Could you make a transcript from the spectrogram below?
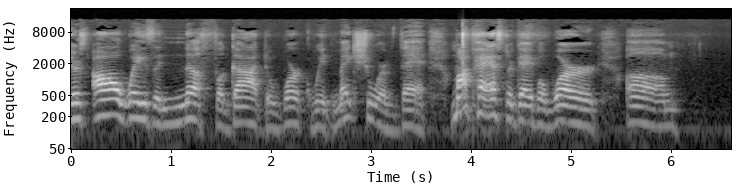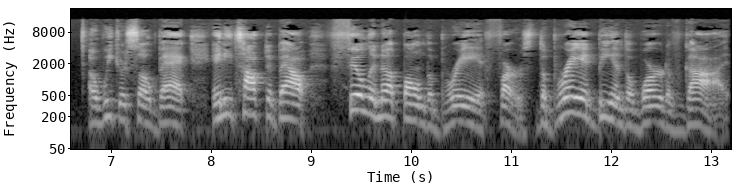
There's always enough for God to work with. Make sure of that. My pastor gave a word um, a week or so back, and he talked about filling up on the bread first, the bread being the word of God.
